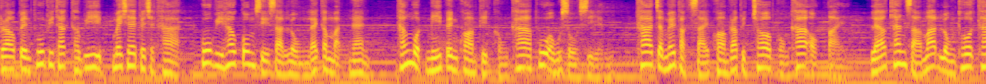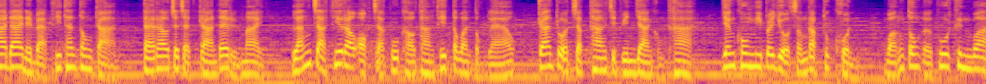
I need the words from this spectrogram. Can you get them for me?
เราเป็นผู้พิทักษ์ทวีปไม่ใช่เพชฌฆาตผู้วีเฮาก้มศีรษะลงและกำมัดแน่น ทั้งหมดนี้เป็นความผิดของข้าผู้อาวุโสเสียนข้าจะไม่ผลักสายความรับผิดชอบของข้าออกไป แล้วท่านสามารถลงโทษข้าได้ในแบบที่ท่านต้องการ แต่เราจะจัดการได้หรือไม่ หลังจากที่เราออกจากภูเขาทางทิศตะวันตกแล้ว การตรวจจับทางจิตวิญญาณของข้ายังคงมีประโยชน์สำหรับทุกคน หวังตงเอ๋อพูดขึ้นว่า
